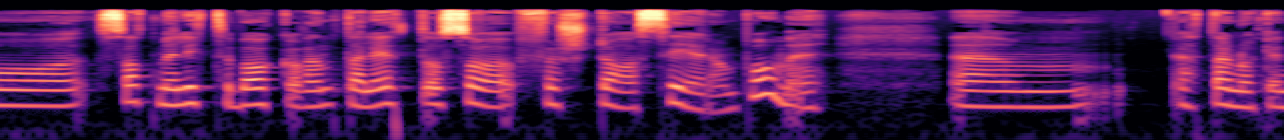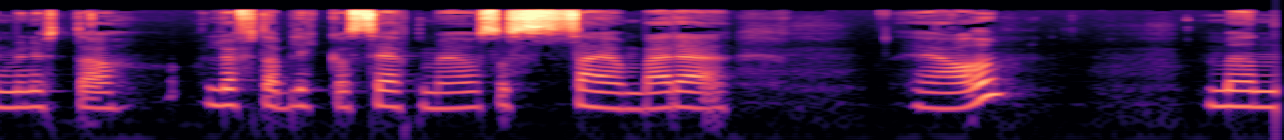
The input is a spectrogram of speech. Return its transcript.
og satt meg litt tilbake og venta litt. Og så først da ser han på meg. Um, etter noen minutter løfter blikket og ser på meg, og så sier han bare Ja, men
